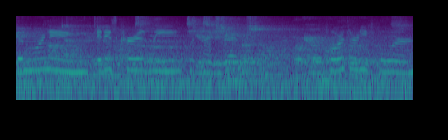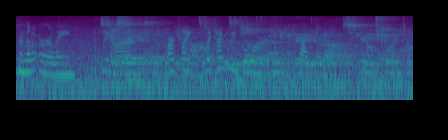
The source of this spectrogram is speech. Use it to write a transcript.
Good morning. It is currently what time is it? 4:34. We're a little early. We are. Our flight. What time do we board? 5:30. We don't board until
